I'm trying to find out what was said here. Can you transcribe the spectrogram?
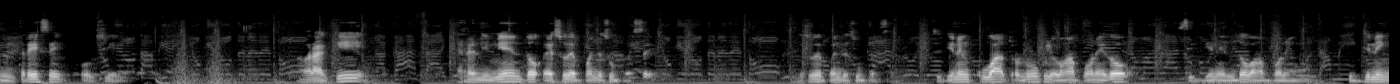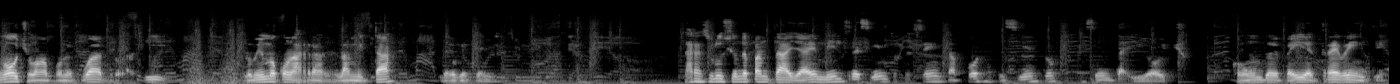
un 13%. Ahora aquí, el rendimiento, eso depende de su PC. Eso depende de su PC. Tienen 4 núcleos, van a poner 2. Si tienen 2, van a poner 1. Si tienen 8, van a poner 4. Aquí, lo mismo con la RAM, la mitad de lo que tengan. La resolución de pantalla es 1360 x 768 con un DPI de 320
